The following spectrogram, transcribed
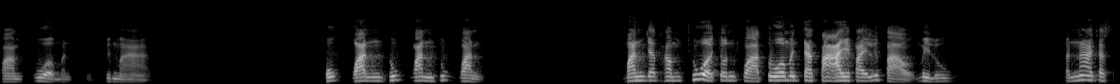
ความชั่วมันผุดขึ้นมา ทุกวันทุกวันทุกวัน มันจะทำชั่วจนกว่าตัวมันจะตายไปหรือเปล่าไม่รู้ มันน่าจะส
